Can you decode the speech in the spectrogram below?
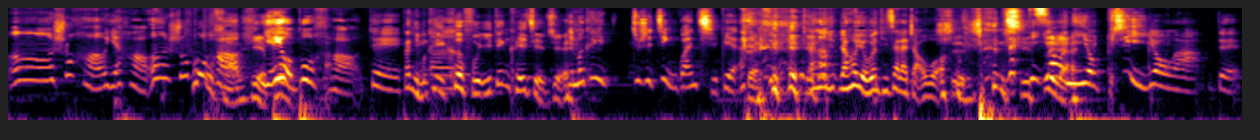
嗯，说好也好，嗯，说说不好好也也有不不好好，对。那你们可以呃克服，一定可以解决你，们可以就是静观其变，对 然后 然后有问题再来找我。是顺其自 要，你有屁用啊！对，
